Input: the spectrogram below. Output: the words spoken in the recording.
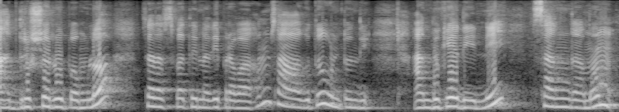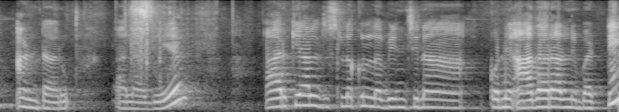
అదృశ్య రూపంలో సరస్వతి నది ప్రవాహం సాగుతూ ఉంటుంది. అందుకే దీన్ని సంగమం అంటారు. అలాగే ఆర్కియాలజిస్టులకు లభించిన కొన్ని ఆధారాలని బట్టి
